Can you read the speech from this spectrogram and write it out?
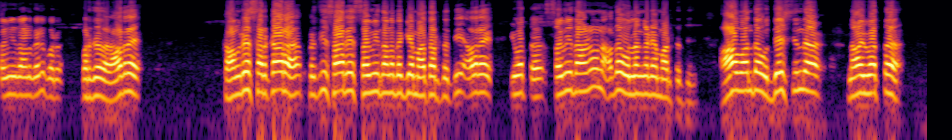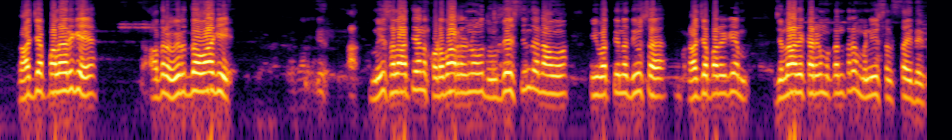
ಸಂವಿಧಾನದಲ್ಲಿ ಬರ್, ಬರ್ದಿದ್ದಾರೆ. ಆದರೆ ಕಾಂಗ್ರೆಸ್ ಸರ್ಕಾರ ಪ್ರತಿ ಸಾರಿ ಸಂವಿಧಾನ ಬಗ್ಗೆ ಮಾತಾಡ್ತೈತಿ. ಆದರೆ ಇವತ್ತು ಸಂವಿಧಾನವನ್ನು ಅದ ಉಲ್ಲಂಘನೆ ಮಾಡ್ತೈತಿ. ಆ ಒಂದು ಉದ್ದೇಶದಿಂದ ನಾವು ಇವತ್ತು ರಾಜ್ಯಪಾಲರಿಗೆ ಅದರ ವಿರುದ್ಧವಾಗಿ ಮೀಸಲಾತಿಯನ್ನು ಕೊಡಬಾರ್ದು ಅನ್ನೋ ಉದ್ದೇಶದಿಂದ ನಾವು ಇವತ್ತಿನ ದಿವಸ ರಾಜ್ಯಪಾಲರಿಗೆ ಜಿಲ್ಲಾಧಿಕಾರಿ ಮುಖಾಂತರ ಮನವಿ ಸಲ್ಲಿಸ್ತಾ ಇದ್ದೇವೆ.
